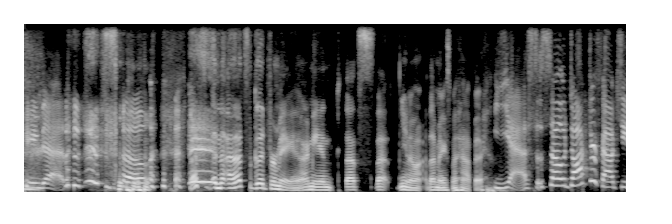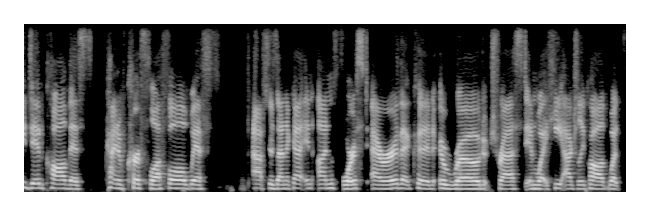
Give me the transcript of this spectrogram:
Being dead. so That's and that's good for me. I mean, that's that you know that makes me happy. Yes. So Dr. Fauci did call this kind of kerfluffle with AstraZeneca an unforced error that could erode trust in what he actually called what's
